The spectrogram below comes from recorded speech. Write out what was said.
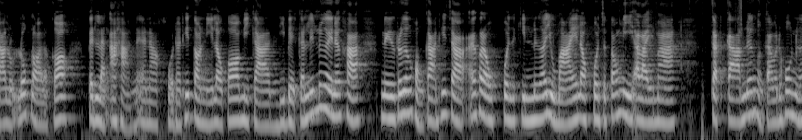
การลดโลกร้อนแล้วก็เป็นแหล่งอาหารในอนาคตนะที่ตอนนี้เราก็มีการดีเบตกันเรื่อย ๆ นะคะ ในเรื่องของการที่จะไอ้เราควรจะกินเนื้ออยู่ไหมเราควรจะต้องมีอะไรมาจัดการเรื่องของการบริโภคเนื้อ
